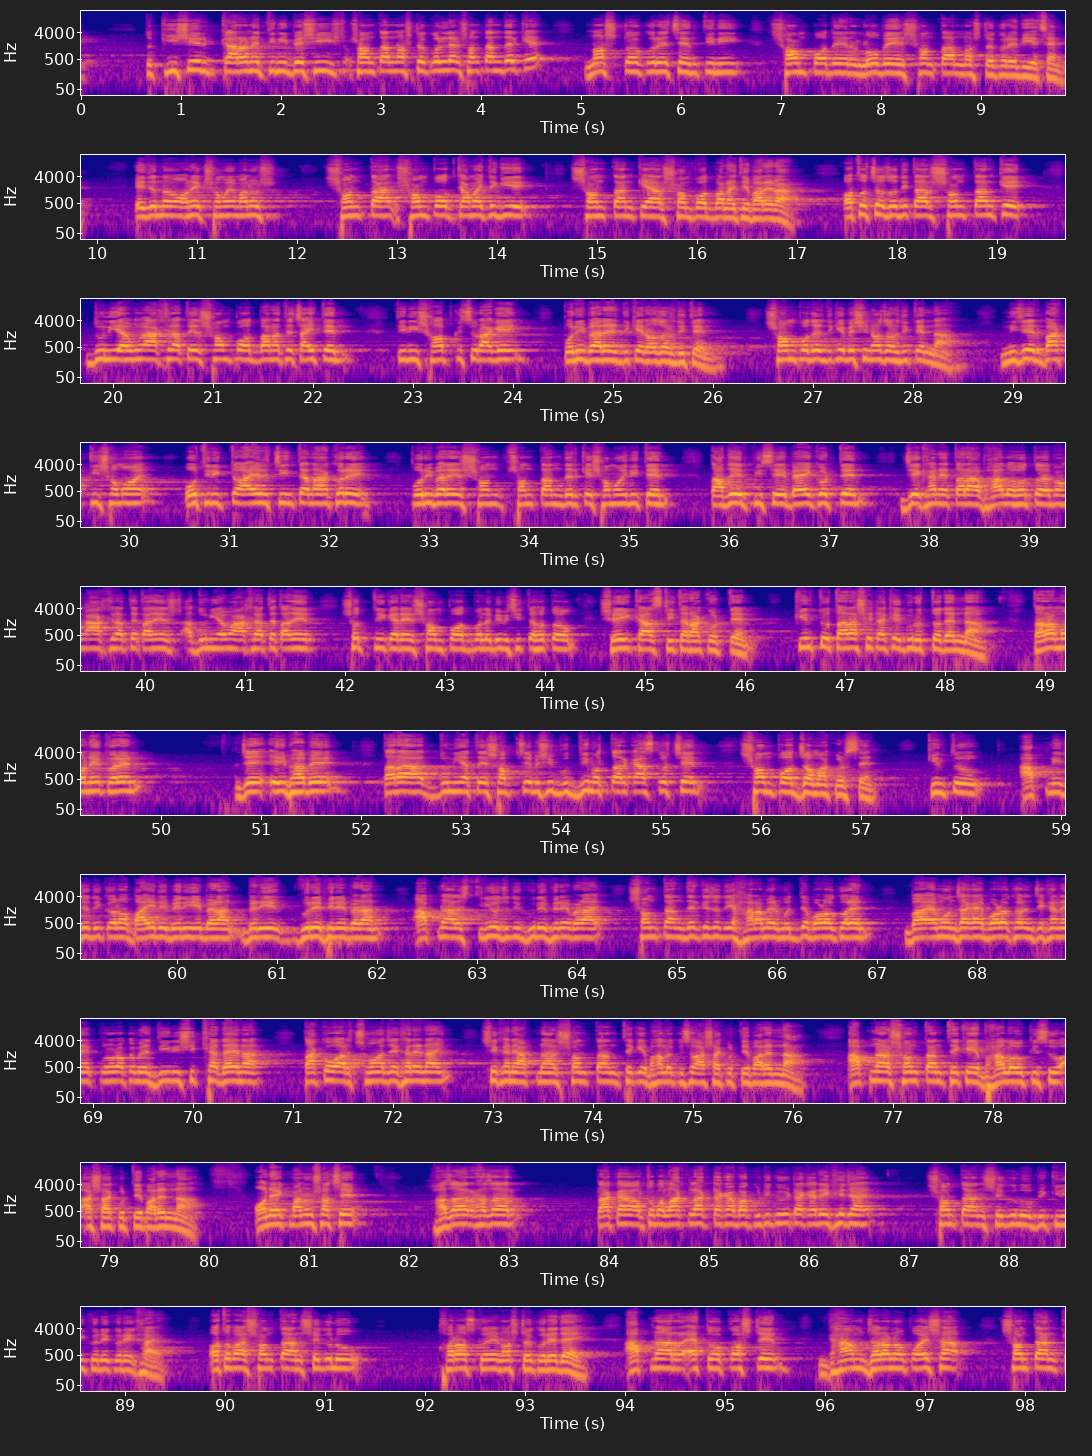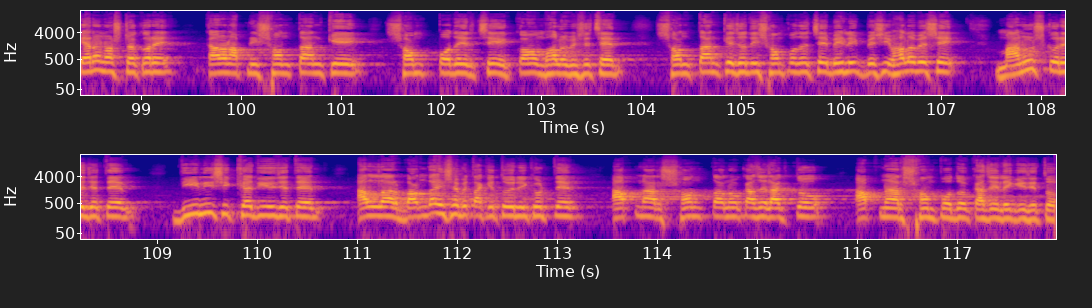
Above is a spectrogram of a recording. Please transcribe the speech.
তো কিসের কারণে তিনি বেশি সন্তান নষ্ট করলেন সন্তানদেরকে? নষ্ট করেছেন তিনি সম্পদের লোভে সন্তান নষ্ট করে দিয়েছেন। এই জন্য অনেক সময় মানুষ সন্তান, সম্পদ কামাইতে গিয়ে সন্তানকে আর সম্পদ বানাইতে পারে না। অথচ যদি তার সন্তানকে দুনিয়া এবং আখরাতের সম্পদ বানাতে চাইতেন, তিনি সব কিছুর আগে পরিবারের দিকে নজর দিতেন, সম্পদের দিকে বেশি নজর দিতেন না। নিজের বাড়তি সময়, অতিরিক্ত আয়ের চিন্তা না করে পরিবারের সন- সন্তানদেরকে সময় দিতেন, তাদের পিছে ব্যয় করতেন, যেখানে তারা ভালো হতো এবং আখরাতে তাদের দুনিয়া এবং আখরাতে তাদের সত্যিকারের সম্পদ বলে বিবেচিত হতো, সেই কাজটি তারা করতেন। কিন্তু তারা সেটাকে গুরুত্ব দেন না। তারা মনে করেন যে এইভাবে তারা দুনিয়াতে সবচেয়ে বেশি বুদ্ধিমত্তার কাজ করছেন, সম্পদ জমা করছেন। কিন্তু আপনি যদি কোনো বাইরে বেরিয়ে বেড়ান, বেরিয়ে ঘুরে ফিরে বেড়ান, আপনার স্ত্রীও যদি ঘুরে ফিরে বেড়ায়, সন্তানদেরকে যদি হারামের মধ্যে বড় করেন বা এমন জায়গায় বড় করেন যেখানে কোনো রকমের দিনই শিক্ষা দেয় না তাকোয়ার ছোঁয়া যেখানে নাই, সেখানে আপনার সন্তান থেকে ভালো কিছু আশা করতে পারেন না। আপনার সন্তান থেকে ভালো কিছু আশা করতে পারেন না। অনেক মানুষ আছে হাজার হাজার টাকা অথবা লাখ লাখ টাকা বা কোটি কোটি টাকা রেখে যায়, সন্তান সেগুলো বিক্রি করে করে খায়, অথবা সন্তান সেগুলো খরচ করে নষ্ট করে দেয়। আপনার এত কষ্টের ঘাম ঝরানো পয়সা সন্তান কেন নষ্ট করে? কারণ আপনি সন্তানকে সম্পদের চেয়ে কম ভালোবেসেছেন। সন্তানকে যদি সম্পদের চেয়ে বেশি বেশি ভালোবেসে মানুষ করে যেতেন, দিনই শিক্ষা দিয়ে যেতেন আল্লাহর বান্দা হিসেবে তাকে তৈরি করতেন, আপনার সন্তানও কাজে লাগতো, আপনার সম্পদও কাজে লেগে যেত।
